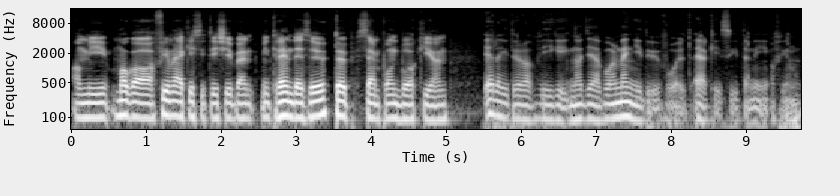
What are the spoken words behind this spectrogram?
ami maga a film elkészítésében, mint rendező, több szempontból kijön. Elejétől a végig nagyjából mennyi idő volt elkészíteni a filmet?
